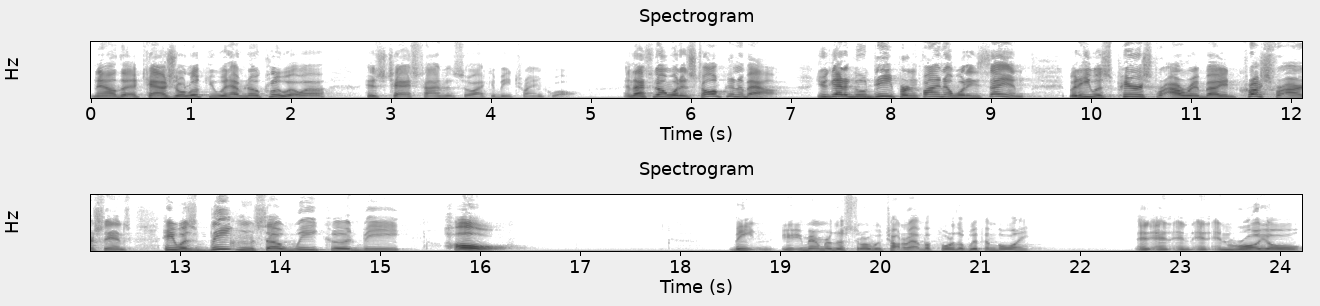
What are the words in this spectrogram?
Now, the casual look, you would have no clue. Well, his chastisement so I could be tranquil. And that's not what it's talking about. You got to go deeper and find out what he's saying. But he was pierced for our rebellion, crushed for our sins. He was beaten so we could be whole. Beaten. You remember the story we've talked about before, the whipping boy? In, in, in, in royal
